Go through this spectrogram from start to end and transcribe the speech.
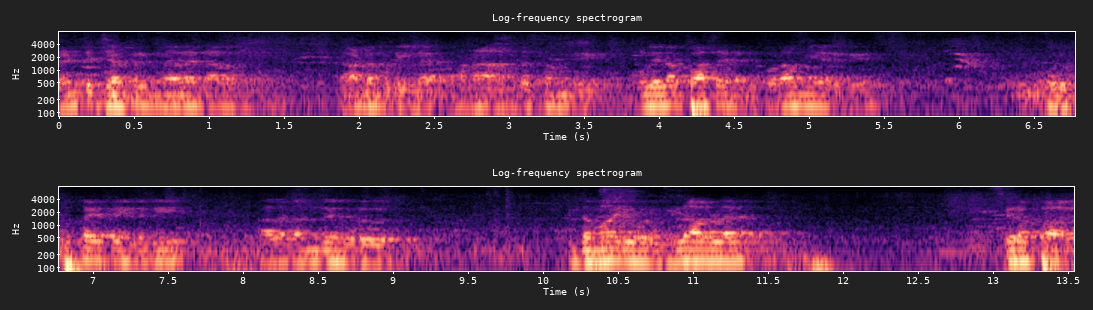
ரெண்டு சாப்டருக்கு மேலே என்னால் தாண்ட முடியல. ஆனால் அந்த சமயம் உங்களையெல்லாம் பார்த்தா எனக்கு பொறாமையாக இருக்குது ஒரு புத்தகத்தை எழுதி அதை வந்து ஒரு இந்த மாதிரி ஒரு விழாவில் சிறப்பாக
